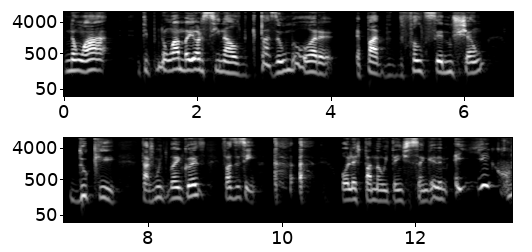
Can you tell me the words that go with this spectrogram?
não há tipo, não há maior sinal de que estás a uma hora epá, de, de falecer no chão do que estás muito bem, coisa, fazes assim, olhas para a mão e tens sangue, mesmo, ai, com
